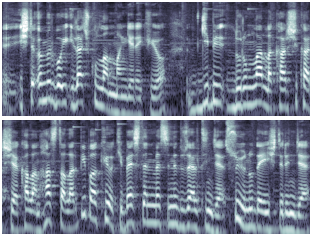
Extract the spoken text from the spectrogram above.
e, işte ömür boyu ilaç kullanman gerekiyor gibi durumlarla karşı karşıya kalan hastalar bir bakıyor ki beslenmesini düzeltince, suyunu değiştirince,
